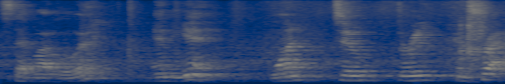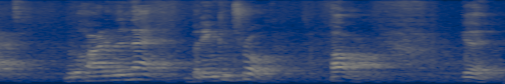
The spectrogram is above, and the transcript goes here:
Step out of the way and begin. One, two, three, contract. A little harder than that, but in control. Hard. Good.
